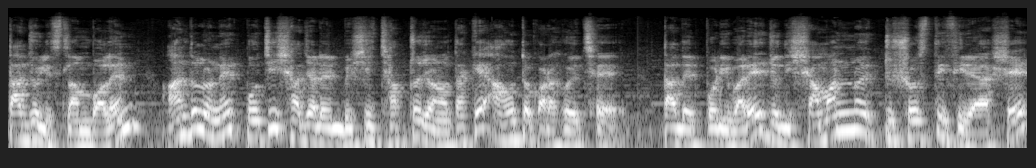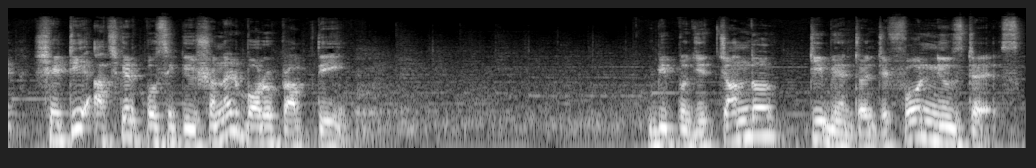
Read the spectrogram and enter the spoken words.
তাজুল ইসলাম বলেন, আন্দোলনে পঁচিশ হাজারের বেশি ছাত্র জনতাকে আহত করা হয়েছে। তাদের পরিবারে যদি সামান্য একটু স্বস্তি ফিরে আসে, সেটি আজকের প্রসিকিউশনের বড় প্রাপ্তি। Biprojit Chanda TVN twenty four news desk.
